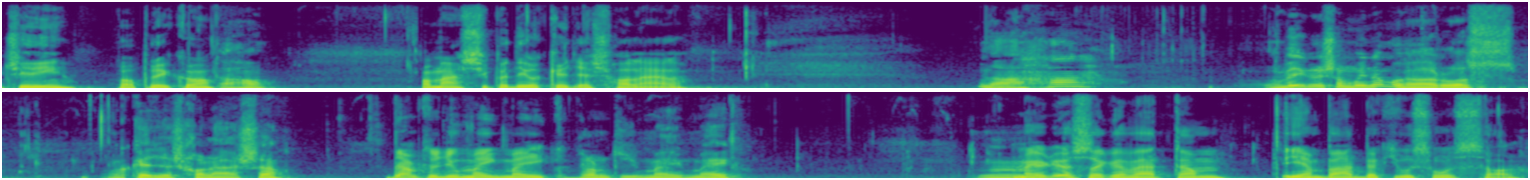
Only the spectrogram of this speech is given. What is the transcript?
chili, paprika, Aha. a másik pedig a kegyes halál. Na, ha. Végül is amúgy nem olyan rossz. A kegyes halása. De nem tudjuk melyik melyik. Nem tudjuk melyik melyik. Mm. Mert hogy összekevertem ilyen barbecue szószal.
